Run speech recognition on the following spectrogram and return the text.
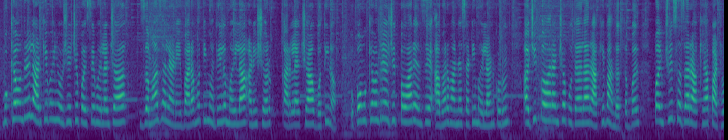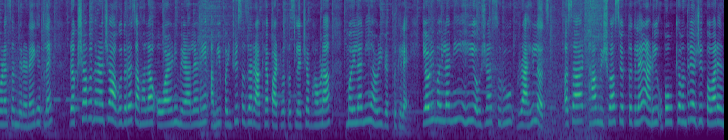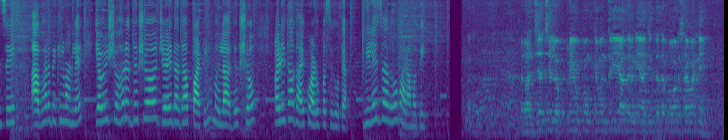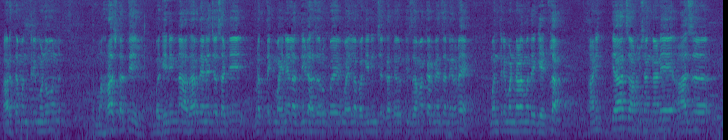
मुख्यमंत्री लाडकी बहीण योजनेचे पैसे महिलांच्या जमा झाल्याने बारामतीमधील महिला आणि शहर कार्यालयाच्या वतीनं उपमुख्यमंत्री अजित पवार यांचे आभार मानण्यासाठी महिलांकडून अजित पवारांच्या पुतळ्याला राखी बांधत तब्बल पंचवीस हजार राख्या पाठवण्याचा निर्णय घेतलाय. रक्षाबंधनाच्या अगोदरच आम्हाला ओवाळणी मिळाल्याने आम्ही पंचवीस हजार राख्या पाठवत असल्याच्या भावना महिलांनी यावेळी व्यक्त केल्या. यावेळी महिलांनी ही योजना सुरू राहीलच असा ठाम विश्वास व्यक्त केलाय आणि उपमुख्यमंत्री अजित पवार यांचे आभार देखील मानले आहे. यावेळी शहर अध्यक्ष जयदादा पाटील महिला अध्यक्ष अनिता गायकवाड उपस्थित होत्या. निलेश जाधव बारामती. राज्याचे लोकप्रिय उपमुख्यमंत्री आदरणीय अजितदादा पवार साहेबांनी अर्थमंत्री म्हणून महाराष्ट्रातील भगिनींना आधार देण्याच्यासाठी प्रत्येक महिन्याला दीड हजार रुपये महिला भगिनींच्या खात्यावरती जमा करण्याचा निर्णय मंत्रिमंडळामध्ये घेतला. आणि त्याच अनुषंगाने आज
